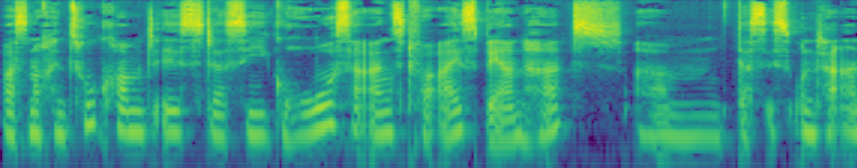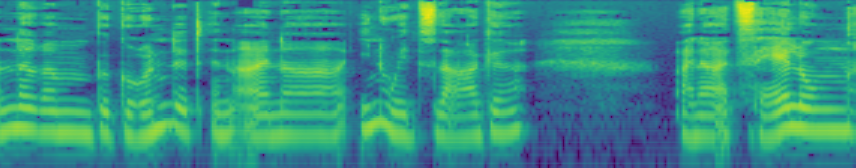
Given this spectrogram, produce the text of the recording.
Was noch hinzukommt, ist, dass sie große Angst vor Eisbären hat. Ähm, das ist unter anderem begründet in einer Inuit-Sage, einer Erzählung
